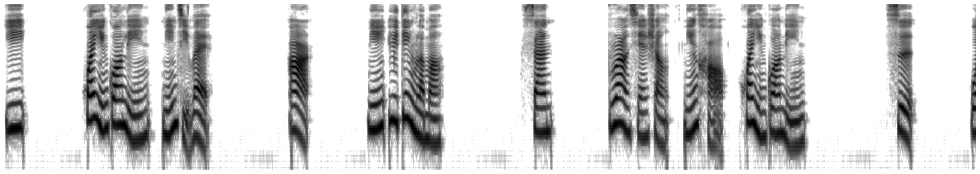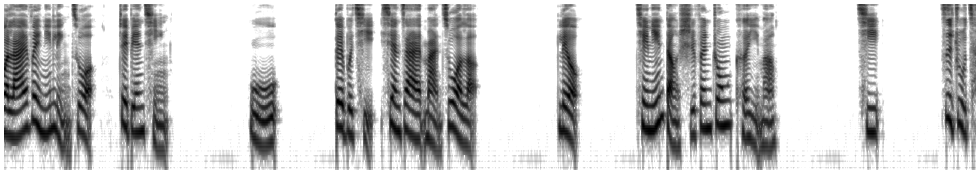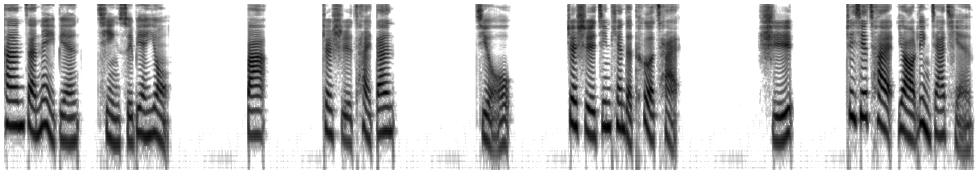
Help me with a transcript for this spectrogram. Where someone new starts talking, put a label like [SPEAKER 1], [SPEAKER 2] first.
[SPEAKER 1] 一，欢迎光临，您几位？二，您预定了吗？三，Brown 先生，您好，欢迎光临。四，我来为您领座，这边请。五，对不起，现在满座了。六，请您等十分钟，可以吗？七，自助餐在那边，请随便用。八，这是菜单。九，这是今天的特菜。十，这些菜要另加钱。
